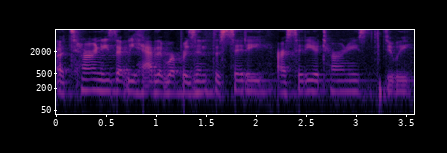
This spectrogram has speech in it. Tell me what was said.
attorneys that we have that represent the city, our city attorneys? Do we?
